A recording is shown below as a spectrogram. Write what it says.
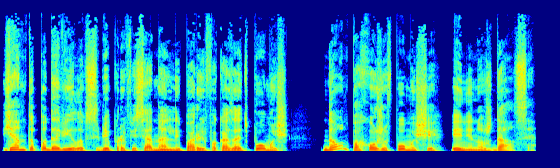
Янта подавила в себе профессиональный порыв оказать помощь, да он, похоже, в помощи и не нуждался.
